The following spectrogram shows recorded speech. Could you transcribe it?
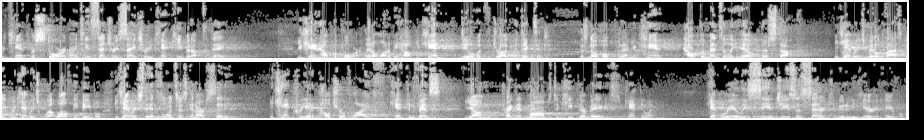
you can't restore a 19th century sanctuary. You can't keep it up to date. You can't help the poor. They don't want to be helped. You can't deal with the drug addicted. There's no hope for them. You can't help the mentally ill. They're stuck. You can't reach middle class people. You can't reach wealthy people. You can't reach the influencers in our city. You can't create a culture of life. You can't convince young pregnant moms to keep their babies. You can't do it. You can't really see a Jesus centered community here in Haverhill.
